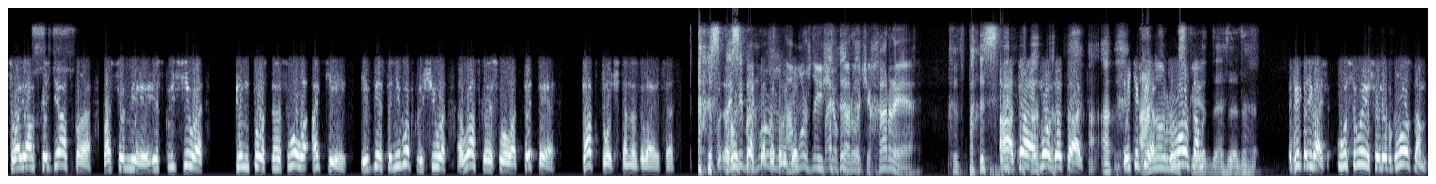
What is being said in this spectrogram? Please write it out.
славянская диаспора во всем мире исключила пентостное слово «окей», и вместо него включила ласковое слово «ТТ». Так точно называется. Спасибо. Можно, а можно еще короче, харе. А, да, можно так. А, а, и теперь в Грозном... Да, да, да. Виктор Николаевич, услышали в Грозном,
